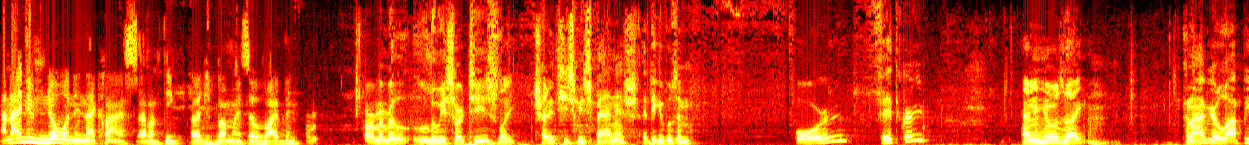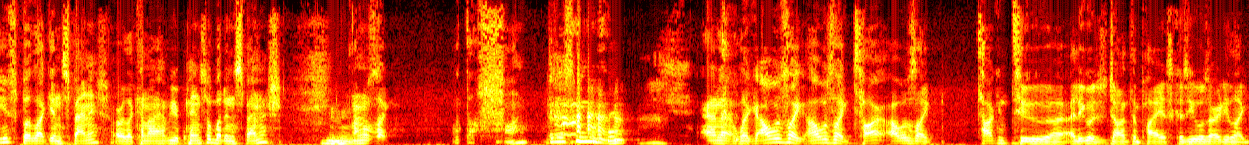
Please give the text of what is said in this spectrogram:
And I knew no one in that class, I don't think. I was just by myself vibing. I remember Luis Ortiz like tried to teach me Spanish. I think it was in fourth, fifth grade, and he was like, "Can I have your lapis, but like in Spanish, or like can I have your pencil, but in Spanish?" And I was like, "What the fuck?" and uh, like I was like I was like talk I was like talking to uh, I think it was Jonathan Pius because he was already like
